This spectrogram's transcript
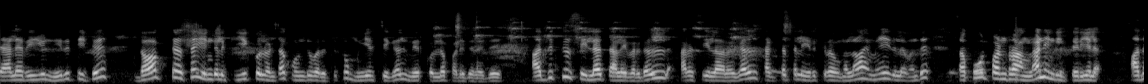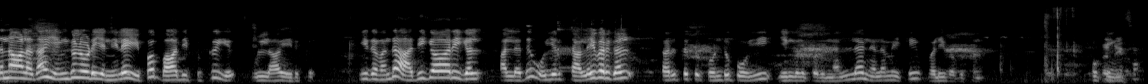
சேலரியும் நிறுத்திட்டு டாக்டர்ஸை எங்களுக்கு ஈக்குவலண்டா கொண்டு வரதுக்கு முயற்சிகள் மேற்கொள்ளப்படுகிறது. அதுக்கு சில தலைவர்கள் அரசியலாளர்கள் சட்டத்தில் இருக்கிறவங்க எல்லாமே இதுல வந்து சப்போர்ட் பண்றாங்களான்னு எங்களுக்கு தெரியல. அதனால தான் எங்களுடைய நிலை இப்போ பாதிப்புக்கு உள்ளா இருக்கு. இதை வந்து அதிகாரிகள் அல்லது உயர் தலைவர்கள் கருத்துக்கு கொண்டு போய் எங்களுக்கு ஒரு நல்ல நிலைமைக்கு வழிவகுக்கணும். ஓகேங்க சார்?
